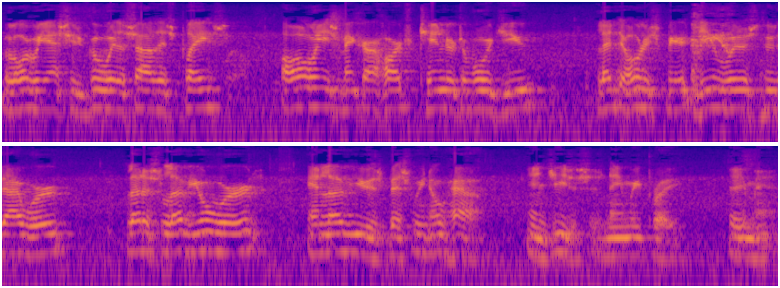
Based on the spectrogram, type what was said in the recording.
But Lord, we ask you to go with us out of this place. Always make our hearts tender towards you. Let the Holy Spirit deal with us through thy word. Let us love your word and love you as best we know how. In Jesus' name we pray. Amen.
